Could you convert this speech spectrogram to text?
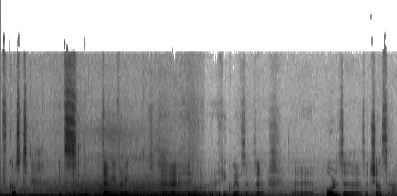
of cost, it's very very. Uh, I think we have the. the uh, all the, the chances are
